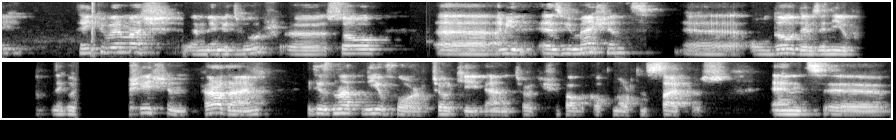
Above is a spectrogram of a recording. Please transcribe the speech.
Thank you very much, uh, Mehmet Uh, so, uh, I mean, as you mentioned, although there's a new negotiation paradigm, it is not new for Turkey and Turkish Republic of Northern Cyprus. And uh,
